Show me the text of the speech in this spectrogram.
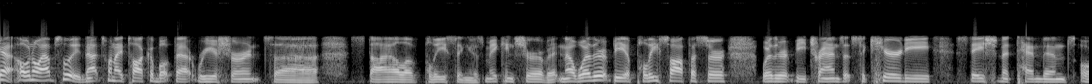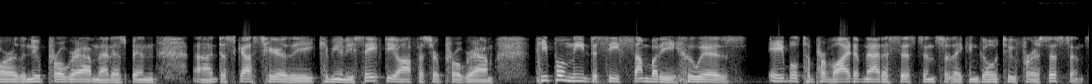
Yeah. Oh no, absolutely. That's when I talk about that reassurance uh, style of policing is making sure of it. Now, whether it be a police officer, whether it be transit security, station attendants, or the new program that has been uh, discussed here, the community safety officer program, people need to see somebody who is able to provide them that assistance so they can go to for assistance.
